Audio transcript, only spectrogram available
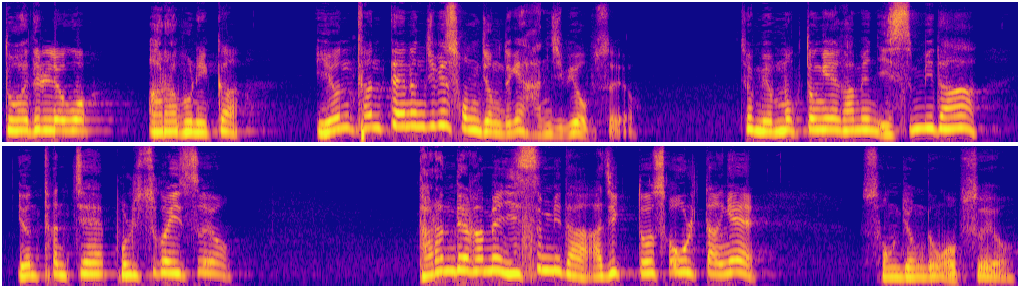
도와드리려고 알아보니까 연탄 떼는 집이 송정동에 한 집이 없어요. 저 면목동에 가면 있습니다. 연탄재 볼 수가 있어요. 다른 데 가면 있습니다. 아직도 서울 땅에 송정동 없어요.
